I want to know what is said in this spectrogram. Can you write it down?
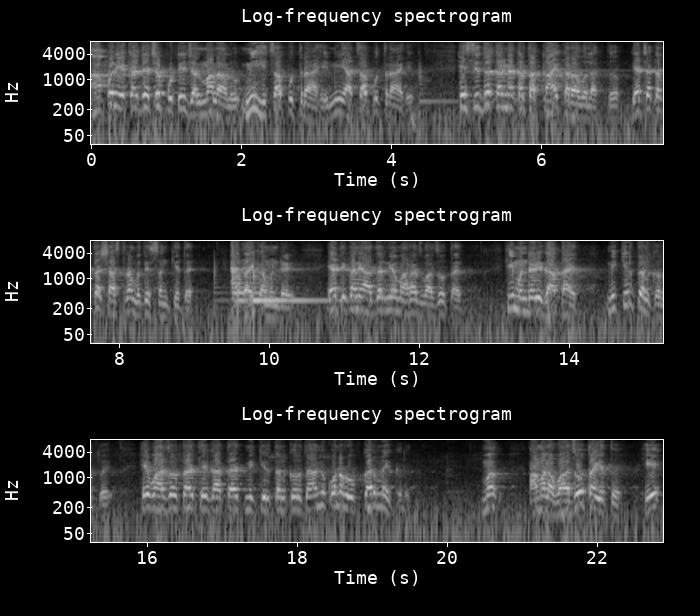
आपण एखाद्याच्या पोटी जन्माला आलो मी हिचा पुत्र आहे मी याचा पुत्र आहे. हे सिद्ध करण्याकरता काय करावं लागतं? याच्याकरता शास्त्रामध्ये संकेत आहे. आता ऐका मंडळी या ठिकाणी आदरणीय महाराज वाजवत आहेत ही मंडळी गातायत. मी कीर्तन करतोय. हे वाजवतायत हे गातायत मी कीर्तन करतोय. आम्ही कोणावर उपकार नाही करत. मग आम्हाला वाजवता येतं हे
